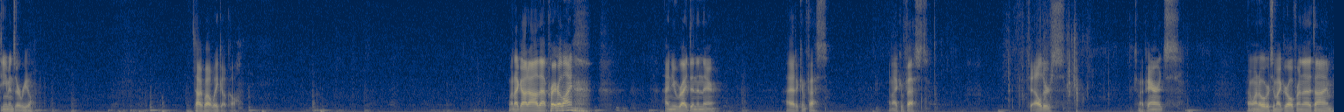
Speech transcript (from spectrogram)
Demons are real. Talk about wake up call. When I got out of that prayer line, I knew right then and there I had to confess. And I confessed to elders, to my parents. I went over to my girlfriend at the time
